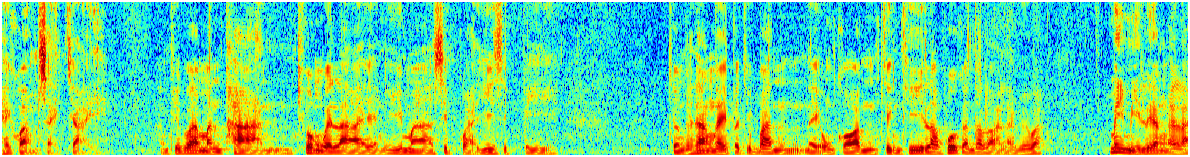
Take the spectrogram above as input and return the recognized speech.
ให้ความใส่ใจ ผมคิดว่ามันผ่านช่วงเวลาอย่างนี้มา 10 กว่า 20 ปี จนกระทั่งในปัจจุบันในองค์กรสิ่งที่เราพูดกันตลอดเลยคือว่า ไม่มีเรื่องอะไร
